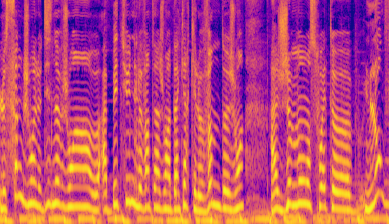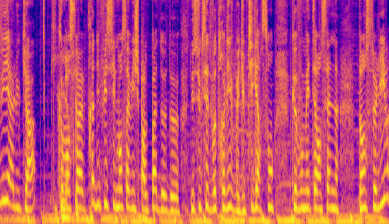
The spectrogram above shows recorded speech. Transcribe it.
le 5 juin, le 19 juin euh, à Béthune, le 21 juin à Dunkerque et le 22 juin à Gemont. On souhaite euh, une longue vie à Lucas. Qui commence Merci. quand même très difficilement sa vie. Je parle pas de, de- du succès de votre livre, mais du petit garçon que vous mettez en scène dans ce livre.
